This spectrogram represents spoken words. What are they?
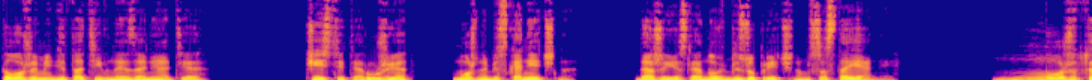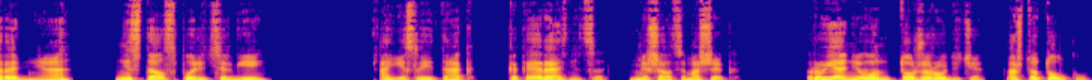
Тоже медитативное занятие. Чистить оружие можно бесконечно, даже если оно в безупречном состоянии. Может, родня, не стал спорить Сергей. А если и так, какая разница, вмешался Машек. Руяне, он тоже родичи, а что толку?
